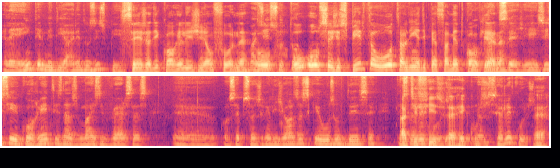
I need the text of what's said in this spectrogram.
Ela é intermediária dos espíritos. Seja de qual religião for, né? Mas ou, isso todo... ou, ou, seja espírita ou outra linha de pensamento qualquer, qualquer né? seja. Existem correntes nas mais diversas é, concepções religiosas que usam desse, desse artifício, recurso, é recurso. Desse recurso. É.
